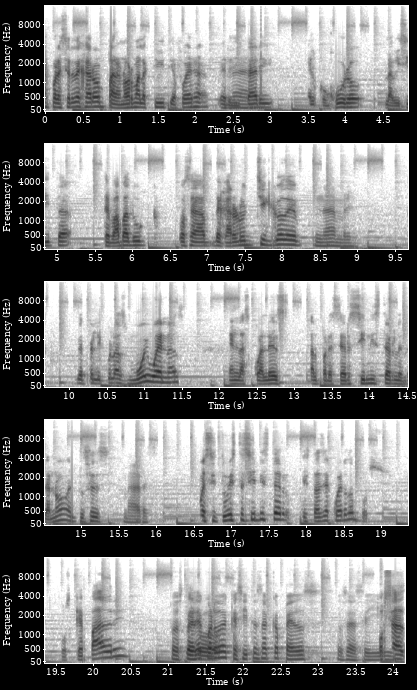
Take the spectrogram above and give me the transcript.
al parecer dejaron Paranormal Activity afuera, Hereditary, El Conjuro, La Visita, The Babadook. O sea, dejaron un chico de, hombre. de películas muy buenas en las cuales al parecer Sinister les ganó. Entonces, pues si tuviste Sinister estás de acuerdo, pues, pues qué padre. Pues estoy de acuerdo de que sí te saca pedos. O sea, sí. O sea,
